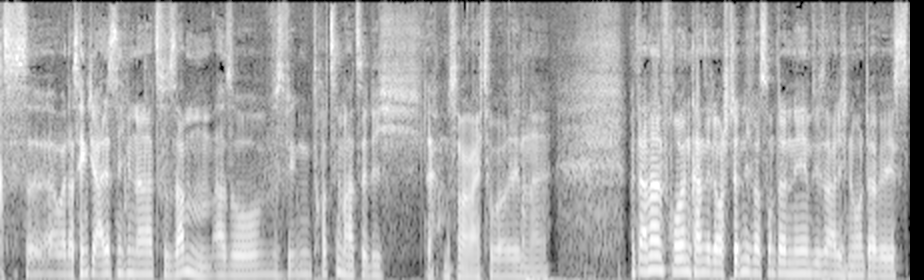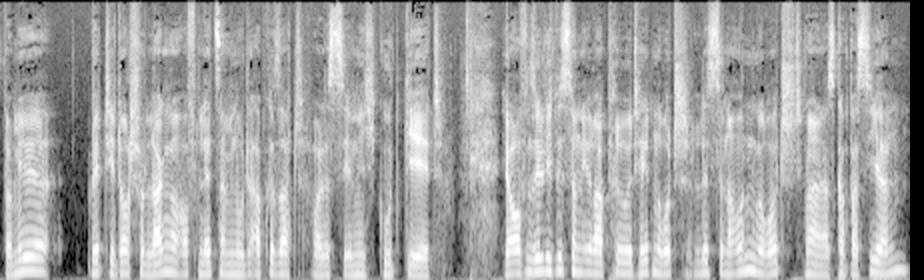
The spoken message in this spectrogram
es ist, aber das hängt ja alles nicht miteinander zusammen. Also deswegen, trotzdem hat sie dich, da müssen wir gar nicht drüber reden, ne? Mit anderen Freunden kann sie doch ständig was unternehmen, sie ist eigentlich nur unterwegs. Bei mir wird jedoch schon lange oft in letzter Minute abgesagt, weil es ihr nicht gut geht. Ja, offensichtlich bist du in ihrer Prioritätenliste nach unten gerutscht. Ich meine, das kann passieren.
